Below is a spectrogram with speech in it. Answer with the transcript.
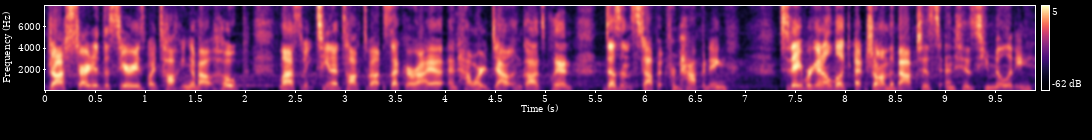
Josh started the series by talking about hope. Last week, Tina talked about Zechariah and how our doubt in God's plan doesn't stop it from happening. Today, we're going to look at John the Baptist and his humility.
